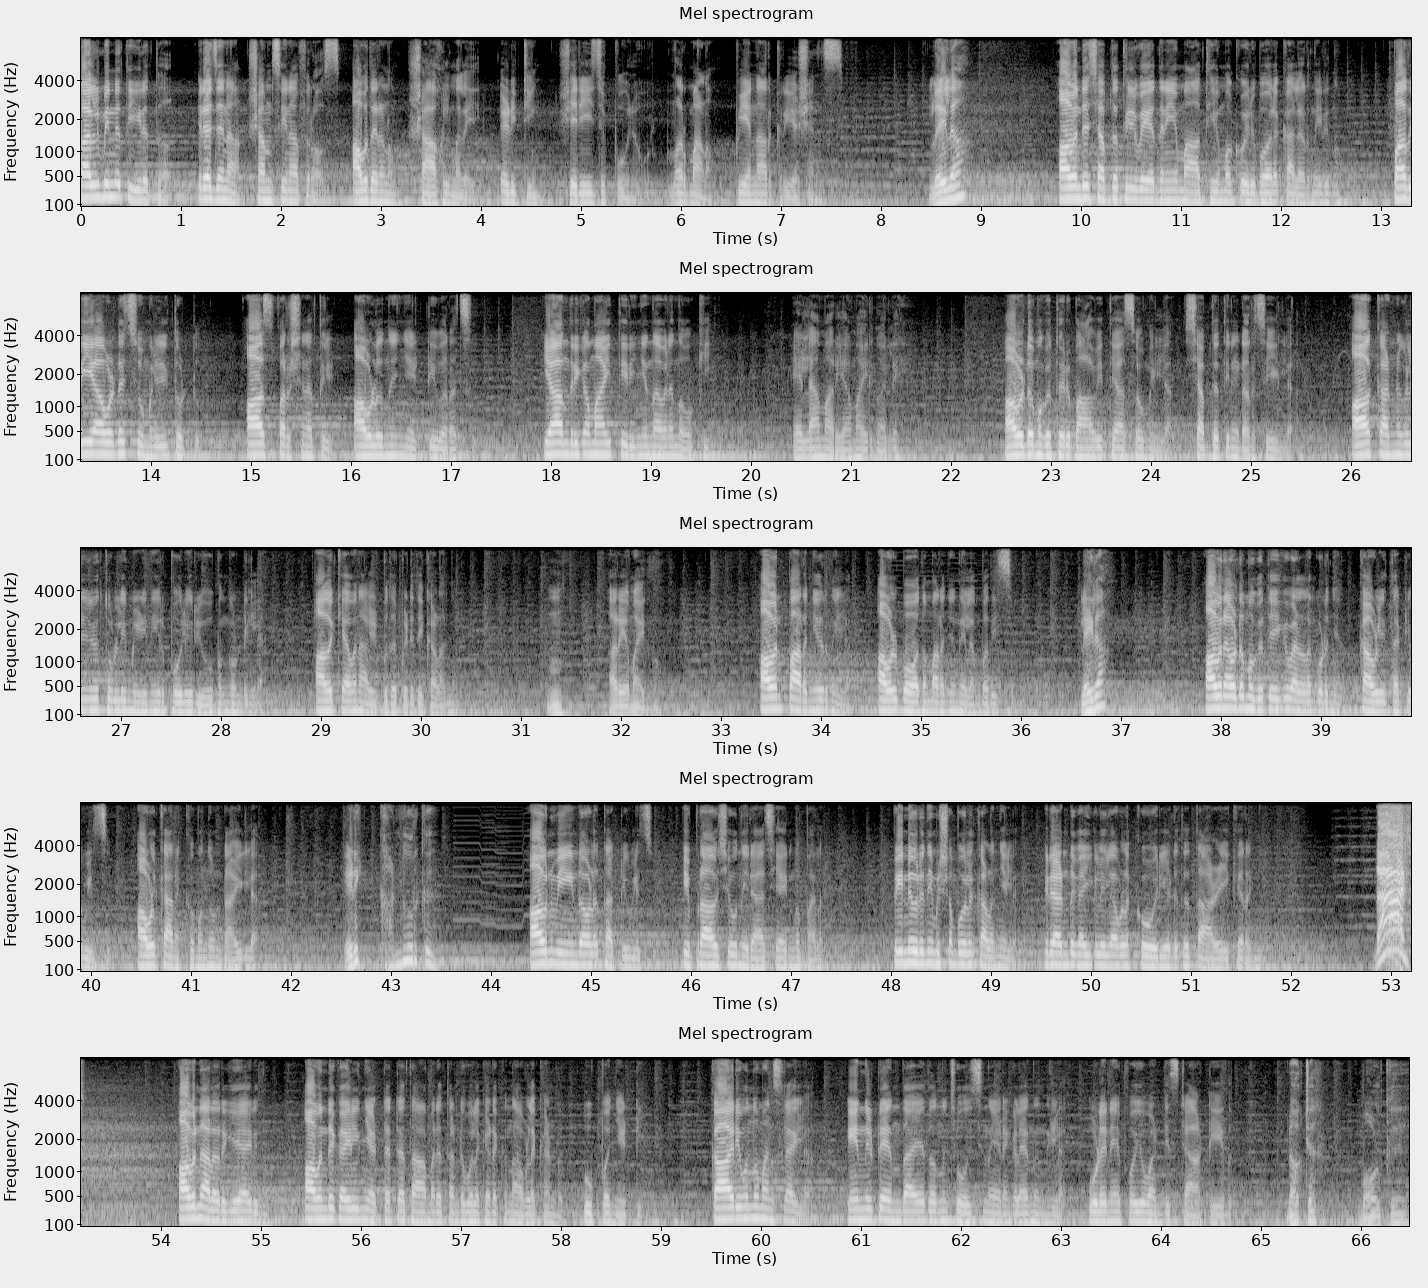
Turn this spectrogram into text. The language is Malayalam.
കൽമിന്റെ തീരത്ത് രചന ഷംസീന ഫിറോസ് അവതരണം ഷാഹുൽ മലയിൽ. എഡിറ്റിംഗ് ഷെരീജ് പൂനൂർ. നിർമ്മാണം P N R creations. Laila അവന്റെ ശബ്ദത്തിൽ വേദനയും ആദ്യവുമൊക്കെ ഒരുപോലെ കലർന്നിരുന്നു. പതിയെ അവളുടെ ചുമലിൽ തൊട്ടു. ആ സ്പർശനത്തിൽ അവളൊന്ന് ഞെട്ടി വിറച്ച്. യാന്ത്രികമായി തിരിഞ്ഞെന്നവനെ നോക്കി. എല്ലാം അറിയാമായിരുന്നു അല്ലേ? അവളുടെ മുഖത്തൊരു ഭാവവ്യത്യാസവുമില്ല. ശബ്ദത്തിന് ഇടർച്ചയില്ല. ആ കണ്ണുകളിൽ ഒരു തുള്ളി മിഴിനീർ പോലും രൂപം കൊണ്ടില്ല. അതൊക്കെ അവൻ അത്ഭുതപ്പെടുത്തി കളഞ്ഞു. അറിയാമായിരുന്നു. അവൻ പറഞ്ഞിരുന്നില്ല. അവൾ ബോധം മറിഞ്ഞ് നിലംപതിച്ചു ലൈല? അവൻ അവളുടെ മുഖത്തേക്ക് വെള്ളം കുടഞ്ഞ് കവിളിൽ തട്ടി വിളിച്ചു. അവൾക്ക് അനക്കമൊന്നും ഉണ്ടായില്ല. എടി കണ്ണൂർക്ക്? അവൻ വീണ്ടും അവളെ തട്ടി വിളിച്ചു. ഇപ്രാവശ്യവും നിരാശയായിരുന്നു ഫലം പിന്നെ ഒരു നിമിഷം പോലും കളഞ്ഞില്ല. രണ്ട് കൈകളിൽ അവളെ കോരിയെടുത്ത് താഴേക്ക് ഇറങ്ങി! അവൻ അലറുകയായിരുന്നു. അവന്റെ കയ്യിൽ ഞെട്ടറ്റ താമരത്തണ്ട് പോലെ കിടക്കുന്ന അവളെ കണ്ട് ഉപ്പ ഞെട്ടി. കാര്യമൊന്നും മനസ്സിലായില്ല. എന്നിട്ട് എന്തായതെന്ന് ചോദിച്ച് നേരം കളയാൻ നിന്നില്ല. ഉടനെ പോയി വണ്ടി സ്റ്റാർട്ട് ചെയ്തു. ഡോക്ടർ മോൾക്ക്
